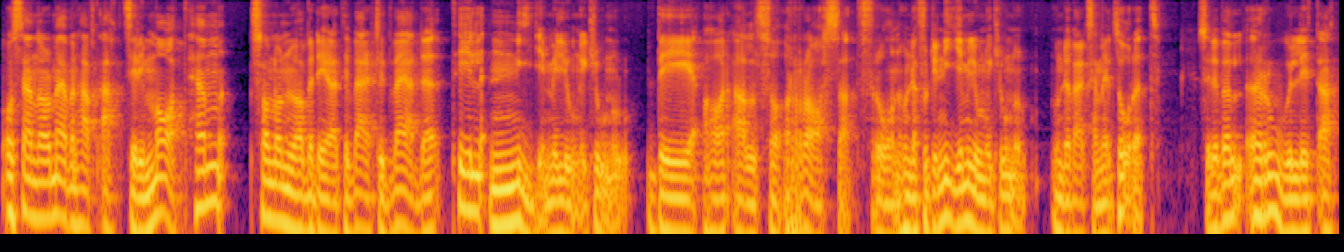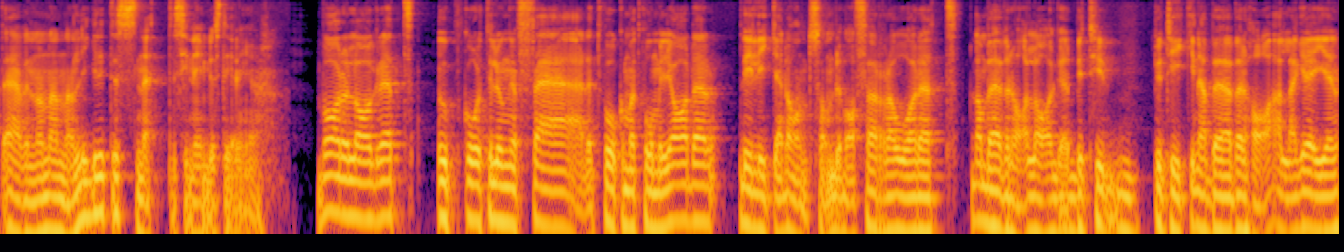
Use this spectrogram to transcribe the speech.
och sen har de även haft aktier i Mathem som de nu har värderat till verkligt värde till 9 miljoner kronor. Det har alltså rasat från 149 miljoner kronor under verksamhetsåret. Så det är väl roligt att även någon annan ligger lite snett i sina investeringar. Varulagret uppgår till ungefär 2,2 miljarder. Det är likadant som det var förra året. De behöver ha lager. Butikerna behöver ha alla grejer.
